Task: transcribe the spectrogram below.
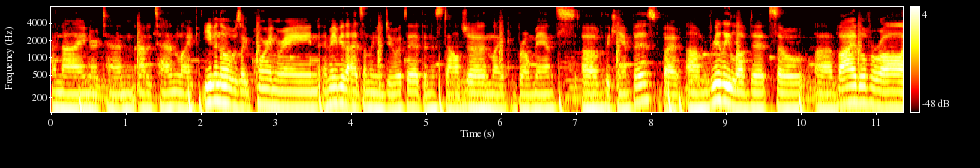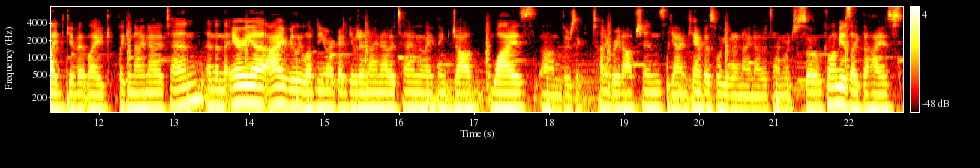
a 9 or 10 out of 10. Like, even though it was like pouring rain, and maybe that had something to do with it, the nostalgia and like bromance of the campus, but um, really loved it. So, uh, vibe overall, I'd give it like like a 9 out of 10. And then the area, I really love New York, I'd give it a 9 out of 10. And I think job wise, um, there's a ton of great options. Yeah, and campus, we'll give it a 9 out of 10, which so Columbia is like the highest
